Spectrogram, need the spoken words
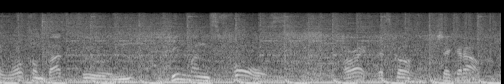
welcome back to Dingman's Falls. All right, let's go check it out.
